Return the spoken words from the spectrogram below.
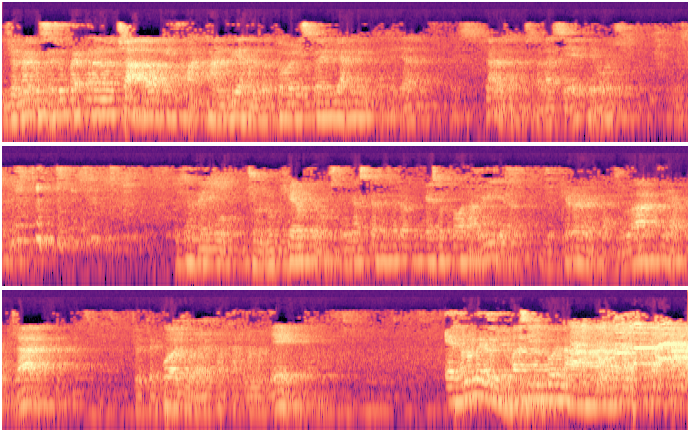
Y yo me acosté súper trasnochado, empacando y dejando todo listo del viaje. Entonces ella, pues, claro, se acostó a las 7, 8, no. Ella me dijo, yo no quiero que vos tengas que hacer eso toda la vida. Yo quiero de verdad ayudarte y apoyarte. Yo te puedo ayudar a empacar la maleta eso no me lo dijo así con la...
